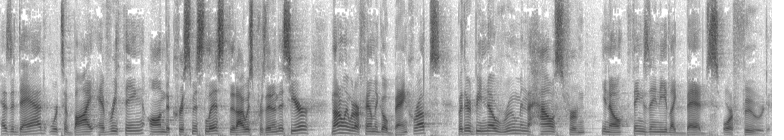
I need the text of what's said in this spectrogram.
as a dad, were to buy everything on the Christmas list that I was presented this year, not only would our family go bankrupt, but there'd be no room in the house for you know things they need like beds or food.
